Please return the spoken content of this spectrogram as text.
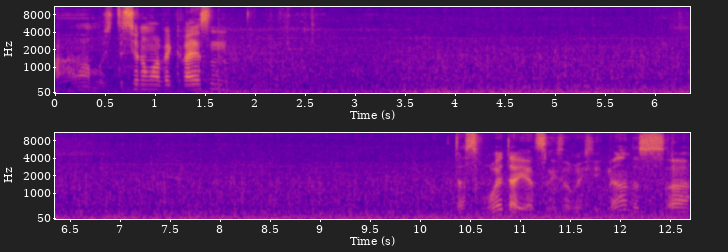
Ah, muss ich das hier nochmal wegreißen? das wollte er jetzt nicht so richtig, ne? Das, äh...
